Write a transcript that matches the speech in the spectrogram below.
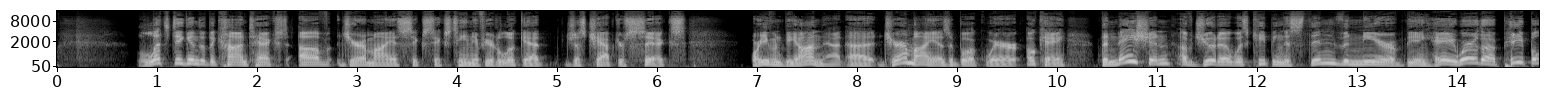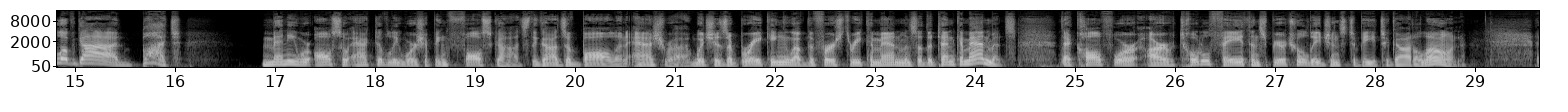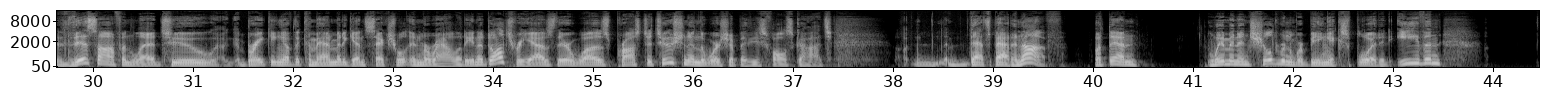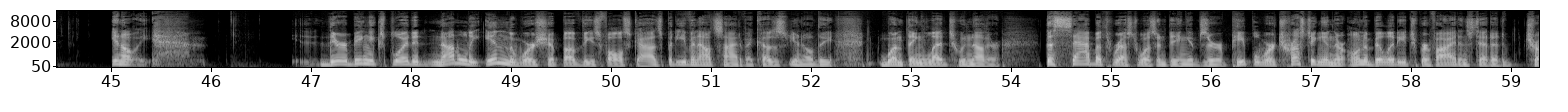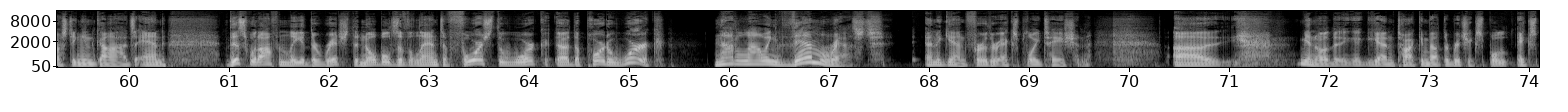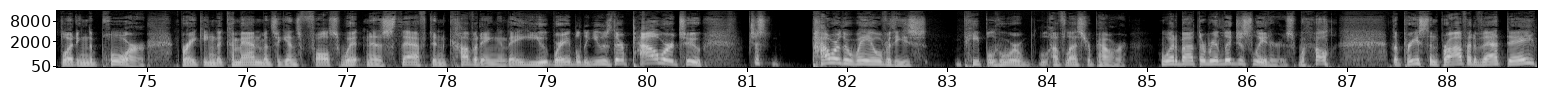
let's dig into the context of Jeremiah 6:16. If you're to look at just chapter 6 or even beyond that, uh, Jeremiah is a book where, okay, the nation of Judah was keeping this thin veneer of being, hey, we're the people of God, but Many were also actively worshiping false gods, the gods of Baal and Asherah, which is a breaking of the first three commandments of the Ten Commandments that call for our total faith and spiritual allegiance to be to God alone. This often led to breaking of the commandment against sexual immorality and adultery, as there was prostitution in the worship of these false gods. That's bad enough. But then women and children were being exploited, even, you know they're being exploited not only in the worship of these false gods, but even outside of it, because, you know, the one thing led to another. The Sabbath rest wasn't being observed. People were trusting in their own ability to provide instead of trusting in God's. And this would often lead the rich, the nobles of the land, to force the work, uh, the poor to work, not allowing them rest. And again, further exploitation. Uh, you know, the, again, talking about the rich explo- exploiting the poor, breaking the commandments against false witness, theft, and coveting. And they u- were able to use their power to just power their way over these people who were of lesser power. What about the religious leaders? Well, the priest and prophet of that day,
